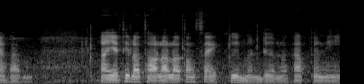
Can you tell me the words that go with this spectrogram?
นะครับหลังจากที่เราถอดแล้วเราต้องใส่คืนเหมือนเดิมนะครับตัวนี้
